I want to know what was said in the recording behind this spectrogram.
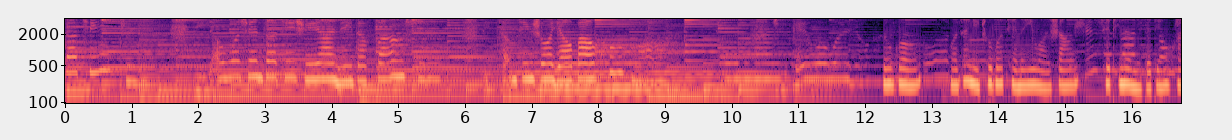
的旗帜，你要我选择继续爱你的方式。你曾经说要保护我，只给我温柔。如果我在你出国前的一晚上接听了你的电话，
